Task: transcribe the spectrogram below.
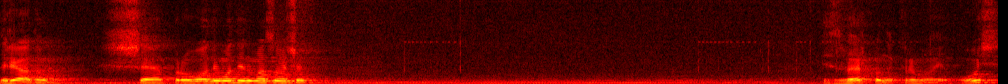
Рядом ще проводимо один мазочок. І зверху накриваємо. Ось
